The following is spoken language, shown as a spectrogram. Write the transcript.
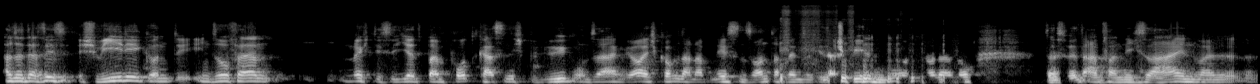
Also das ist schwierig und insofern möchte ich Sie jetzt beim Podcast nicht belügen und sagen, ja, ich komme dann ab nächsten Sonntag, wenn Sie wieder spielen dürfen oder so. Das wird einfach nicht sein, weil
